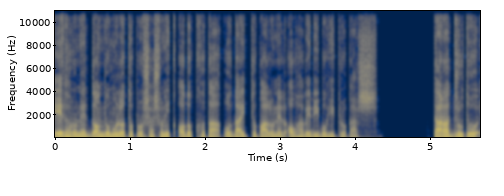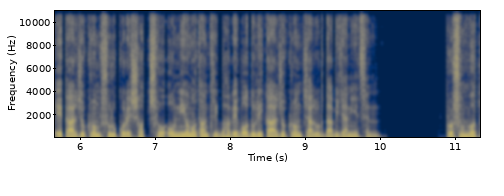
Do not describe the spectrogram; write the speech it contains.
এ ধরনের দ্বন্দ্ব মূলত প্রশাসনিক অদক্ষতা ও দায়িত্ব পালনের অভাবেরই বহিঃপ্রকাশ। তারা দ্রুত এ কার্যক্রম শুরু করে স্বচ্ছ ও নিয়মতান্ত্রিকভাবে বদলি কার্যক্রম চালুর দাবি জানিয়েছেন। প্রসঙ্গত,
